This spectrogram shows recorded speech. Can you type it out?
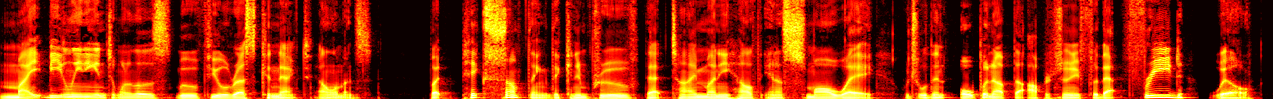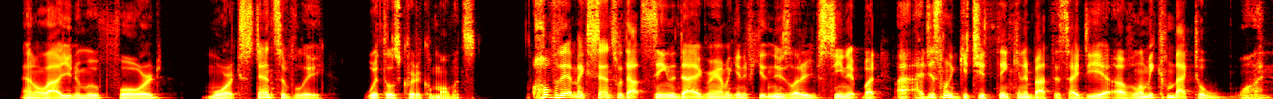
might be leaning into one of those move, fuel, rest, connect elements, but pick something that can improve that time, money, health in a small way, which will then open up the opportunity for that freed will and allow you to move forward more extensively with those critical moments. Hopefully that makes sense without seeing the diagram. Again, if you get the newsletter, you've seen it, but I, just want to get you thinking about this idea of let me come back to one.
